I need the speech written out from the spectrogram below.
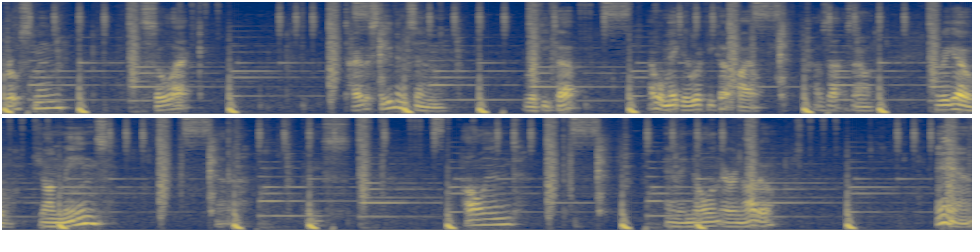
Grossman. Solak. Tyler Stephenson, Rookie Cup. I will make a rookie cup pile. How's that sound? Here we go. John Means. Uh. Holland. And a Nolan Arenado. And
